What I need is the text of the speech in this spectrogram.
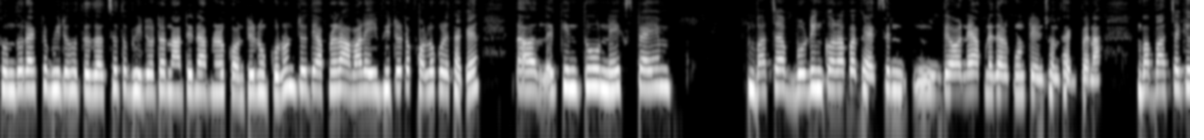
সুন্দর একটা ভিডিও হতে যাচ্ছে। তো ভিডিওটা না টেনে আপনারা কন্টিনিউ করুন। যদি আপনারা আমার এই ভিডিওটা ফলো করে থাকেন, তাহলে কিন্তু নেক্সট টাইম বাচ্চা বোর্ডিং করা বা ভ্যাকসিন দেওয়া নিয়ে আপনাদের আর কোনো টেনশন থাকবে না। বা বাচ্চাকে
